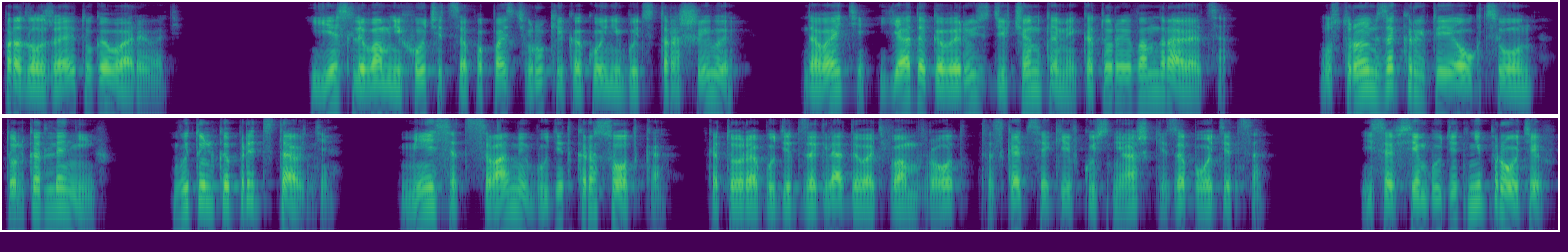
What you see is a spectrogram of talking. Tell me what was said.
продолжает уговаривать. Если вам не хочется попасть в руки какой-нибудь страшилы, давайте я договорюсь с девчонками, которые вам нравятся. Устроим закрытый аукцион только для них. Вы только представьте, месяц с вами будет красотка, которая будет заглядывать вам в рот, таскать всякие вкусняшки, заботиться. И совсем будет не против,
